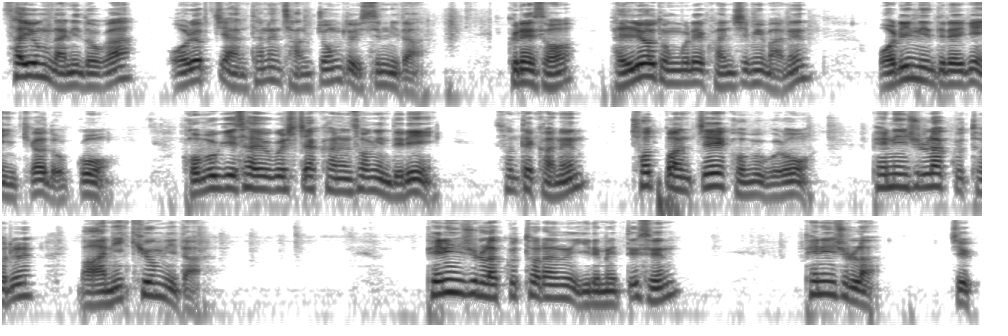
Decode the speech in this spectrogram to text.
사육 난이도가 어렵지 않다는 장점도 있습니다. 그래서 반려동물에 관심이 많은 어린이들에게 인기가 높고 거북이 사육을 시작하는 성인들이 선택하는 첫 번째 거북으로 페닌슐라 쿠터를 많이 키웁니다. 페닌슐라 쿠터라는 이름의 뜻은 페닌슐라, 즉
